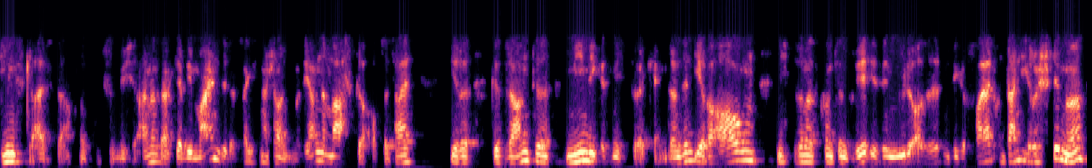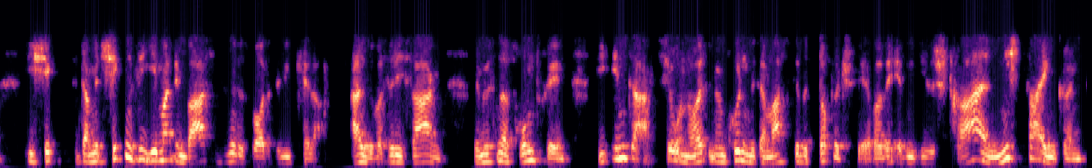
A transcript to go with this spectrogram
Dienstleister. Und dann guckt sie mich an und sagt, ja, wie meinen Sie das? Sag ich, na schauen Sie mal, Sie haben eine Maske auf. Das heißt, ihre gesamte Mimik ist nicht zu erkennen. Dann sind ihre Augen nicht besonders konzentriert, die sehen müde aus, als hätten sie gefeiert. Und dann ihre Stimme, die schickt, damit schicken sie jemanden im wahrsten Sinne des Wortes in den Keller. Also, was will ich sagen? Wir müssen das rumdrehen. Die Interaktion heute mit dem Kunden mit der Maske wird doppelt schwer, weil wir eben diese Strahlen nicht zeigen können.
